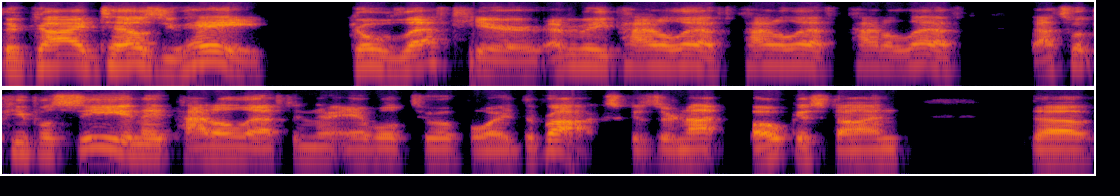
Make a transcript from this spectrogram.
the guide tells you, hey, go left here. Everybody paddle left, paddle left, paddle left. That's what people see, and they paddle left, and they're able to avoid the rocks because they're not focused on the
